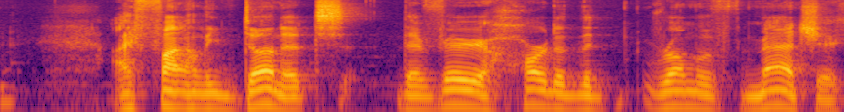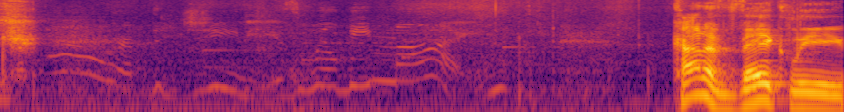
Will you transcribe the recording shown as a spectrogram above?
I finally done it the very heart of the realm of magic. Kind of vaguely,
